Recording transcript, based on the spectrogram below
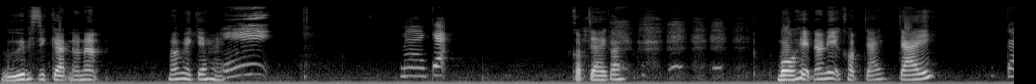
เฮ้ยพิสิกัดเนาะนั่นมาแม่แก้ให้อีแม่จะขอบใจก่อนบอกเห็ดแล้วนี่ขอบใจใจ ใจ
